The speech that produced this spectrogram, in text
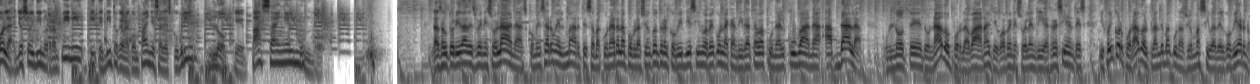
Hola, yo soy Dino Rampini y te invito a que me acompañes a descubrir lo que pasa en el mundo. Las autoridades venezolanas comenzaron el martes a vacunar a la población contra el COVID-19 con la candidata vacunal cubana Abdala. Un lote donado por La Habana llegó a Venezuela en días recientes y fue incorporado al plan de vacunación masiva del gobierno.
